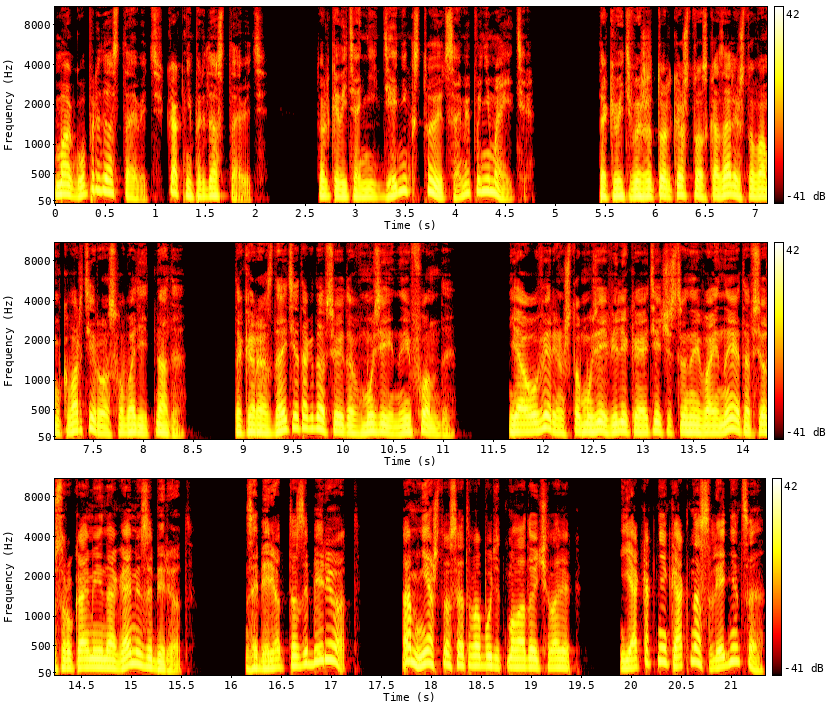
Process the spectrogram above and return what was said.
Могу предоставить. Как не предоставить? Только ведь они денег стоят, сами понимаете. Так ведь вы же только что сказали, что вам квартиру освободить надо. Так и раздайте тогда все это в музейные фонды. Я уверен, что музей Великой Отечественной войны это все с руками и ногами заберет. Заберет-то заберет. А мне что с этого будет, молодой человек? Я как-никак наследница.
